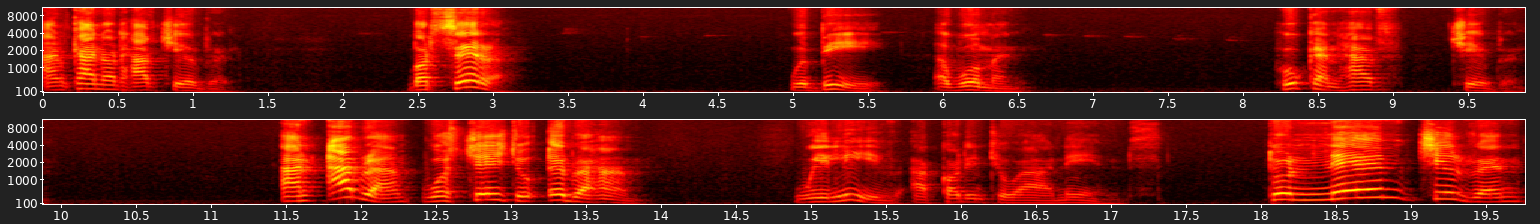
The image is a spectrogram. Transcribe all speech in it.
and cannot have children. But Sarah will be a woman who can have children. And Abram was changed to Abraham. We live according to our names. To name children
